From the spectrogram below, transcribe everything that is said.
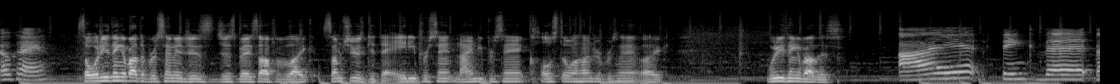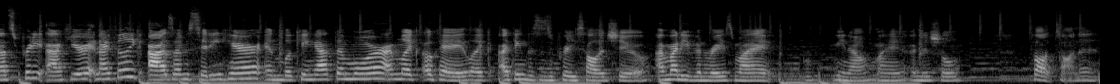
Okay. So what do you think about the percentages just based off of like some shoes get to 80%, 90%, close to 100%? Like, what do you think about this? I think that that's pretty accurate, and I feel like as I'm sitting here and looking at them more, I'm like, okay, like I think this is a pretty solid shoe. I might even raise my, you know, my initial thoughts on it.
